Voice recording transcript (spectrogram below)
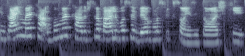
entrar em mercado, no mercado de trabalho você vê algumas fricções. Então, acho que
